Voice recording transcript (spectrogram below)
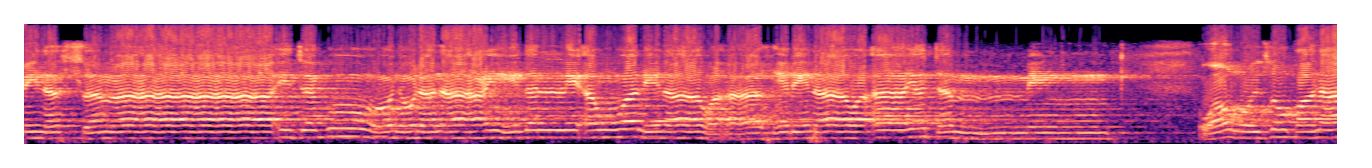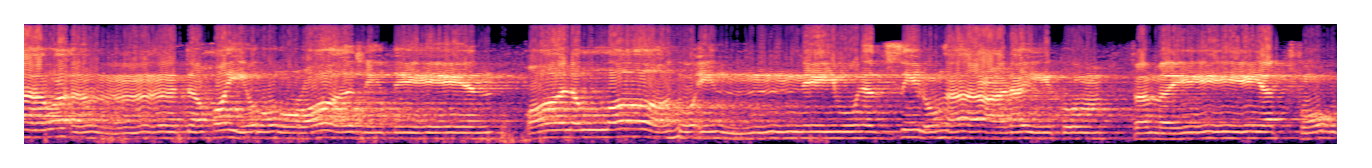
من السماء تكون لنا عيدا لأولنا وآخرنا وآية منك. وارزقنا وأنت خير الرازقين. قال الله إني منزلها عليكم. فمن يكفر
